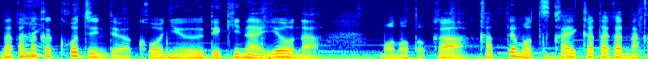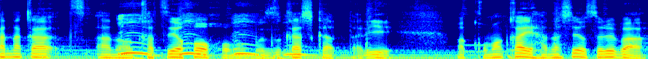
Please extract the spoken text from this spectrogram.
なかなか個人では購入できないようなものとか、買っても使い方がなかなかつあの、うん活用方法も難しかったり、まあ、細かい話をすれば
